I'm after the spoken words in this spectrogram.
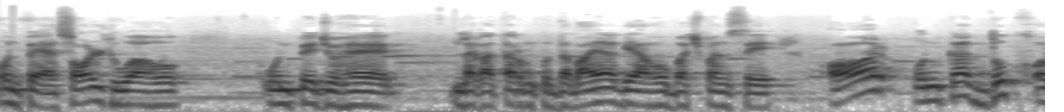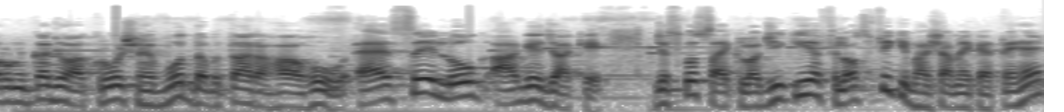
उन पर असॉल्ट हुआ हो, उन पर जो है लगातार उनको दबाया गया हो बचपन से और उनका दुख और उनका जो आक्रोश है, वो दबता रहा हो। ऐसे लोग आगे जाके, जिसको साइकोलॉजी की या फिलॉसफी की भाषा में कहते हैं,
